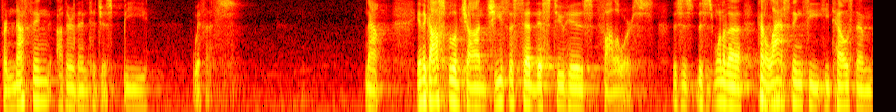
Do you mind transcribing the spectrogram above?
for nothing other than to just be with us. Now, in the Gospel of John, Jesus said this to his followers. This is, this is one of the kind of last things he, he tells them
